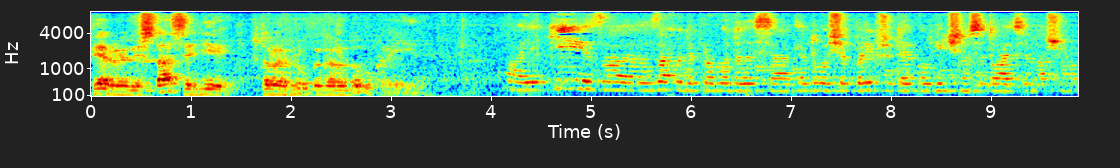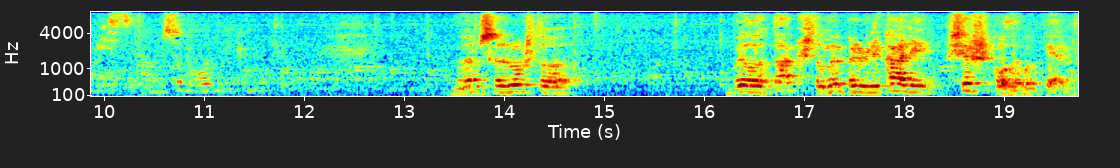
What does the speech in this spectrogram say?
первые места среди второй группы городов Украины. А які за- заходи проводилися для того, щоб поліпшити екологічну ситуацію в нашому місті, там суботники? Но я вам скажу, что было так, что мы привлекали все школы, во-первых.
